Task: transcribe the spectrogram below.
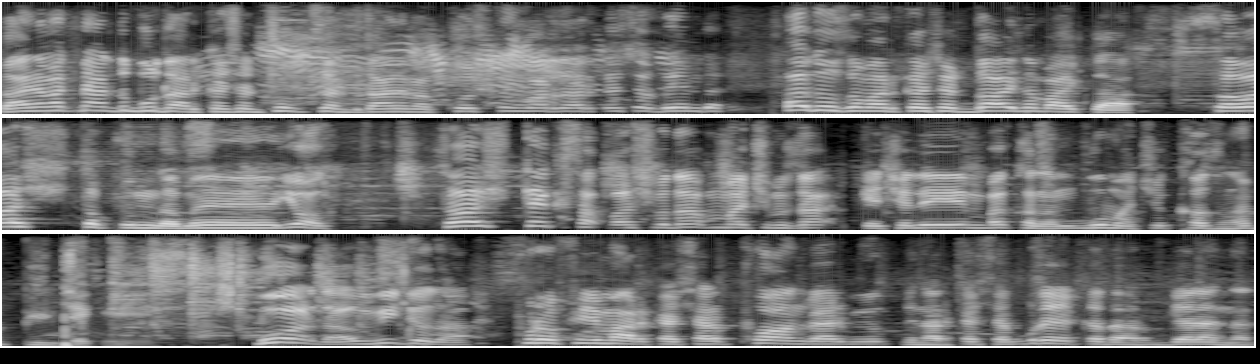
Dynamite nerede? Burada arkadaşlar. Çok güzel bir Dynamite kostüm vardı arkadaşlar. Benim de hadi o zaman arkadaşlar Dynamite'da savaş topunda mı? Yok. Savaş tek hesaplaşmada maçımıza geçelim. Bakalım bu maçı kazanabilecek miyiz? Bu arada videoda profilime arkadaşlar puan vermeyi unutmayın arkadaşlar. Buraya kadar gelenler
